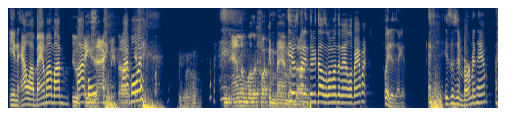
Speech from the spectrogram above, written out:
In Alabama, my Dude, my boy, exactly, dog. my boy." In Alabama, motherfucking Bama, He was spending three thousand a month in Alabama. Wait a second. Is this in Birmingham?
